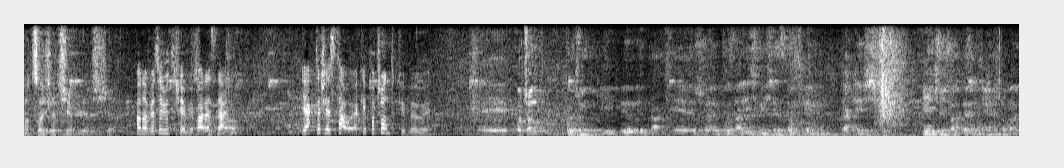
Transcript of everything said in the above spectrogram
No coś od Ciebie jeszcze. Panowie, coś od siebie, parę zdań. Jak to się stało? Jakie początki były? E, Począt... Początki były takie, że poznaliśmy się z Tomkiem jakieś 5-6 lat temu, nie? Tomek?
